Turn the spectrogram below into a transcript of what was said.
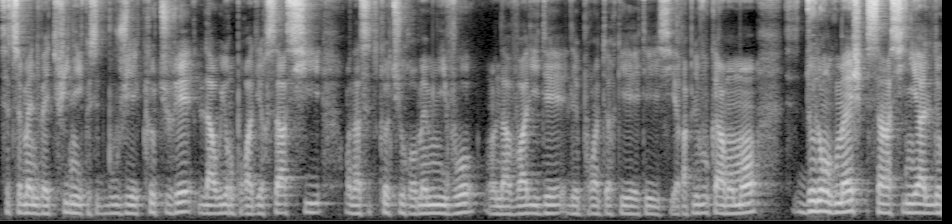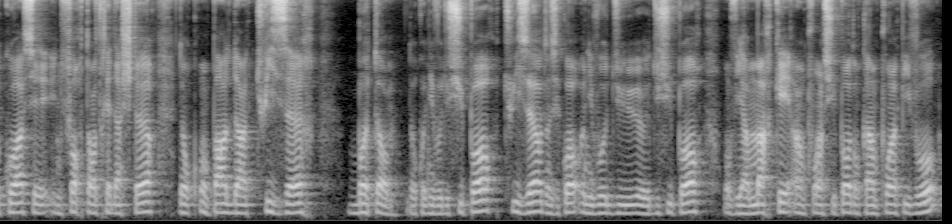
cette semaine va être finie, que cette bougie est clôturée, là oui on pourra dire ça, si on a cette clôture au même niveau, on a validé les pointeurs qui étaient ici. Rappelez-vous qu'à un moment, de longues mèches, c'est un signal de quoi? C'est une forte entrée d'acheteurs, donc on parle d'un tweezer bottom. Donc au niveau du support, tweezer, donc c'est quoi? Au niveau du, euh, du, support, on vient marquer un point support, donc un point pivot,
